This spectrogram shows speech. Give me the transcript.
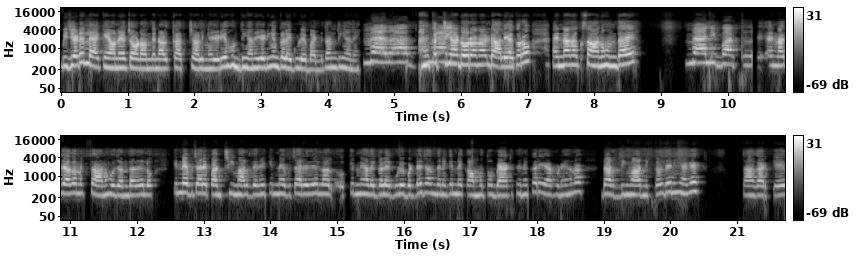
ਵੀ ਜਿਹੜੇ ਲੈ ਕੇ ਆਉਨੇ ਆ ਚੌੜਾਂ ਦੇ ਨਾਲ ਕੱਚ ਵਾਲੀਆਂ ਜਿਹੜੀਆਂ ਹੁੰਦੀਆਂ ਨੇ ਜਿਹੜੀਆਂ ਗਲੇ ਗੁਲੇ ਵੱਢ ਦਿੰਦੀਆਂ ਨੇ। ਮੈਂ ਤਾਂ ਕੱਚੀਆਂ ਡੋਰਾਂ ਨਾਲ ਡਾਲਿਆ ਕਰੋ ਇੰਨਾ ਨੁਕਸਾਨ ਹੁੰਦਾ ਏ। ਮੈਂ ਨਹੀਂ ਵਰਤਦਾ। ਇੰਨਾ ਜ਼ਿਆਦਾ ਨੁਕਸਾਨ ਹੋ ਜਾਂਦਾ ਦੇ ਲੋ ਕਿੰਨੇ ਵਿਚਾਰੇ ਪੰਛੀ ਮਰਦੇ ਨੇ ਕਿੰਨੇ ਵਿਚਾਰੇ ਦੇ ਲਾ- ਕਿੰਨਿਆਂ ਦੇ ਗਲੇ ਗੁਲੇ ਵੱਢੇ ਜਾਂਦੇ ਨੇ ਕਿੰਨੇ ਕੰਮ ਤੋਂ ਬੈਠਦੇ ਨੇ ਘਰੇ ਆਪਣੇ ਹਨਾ ਡਰ ਦੀ ਮਾਰ ਨਿਕਲਦੇ ਨਹੀਂ ਹੈਗੇ। ਤਾਂ ਕਰਕੇ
